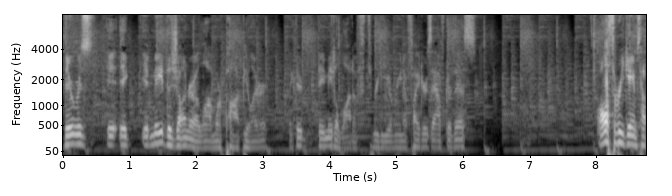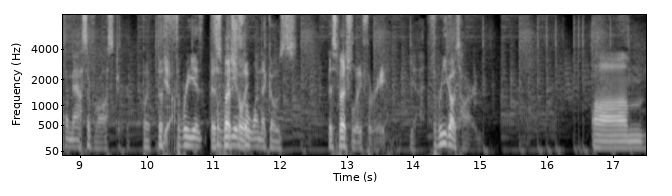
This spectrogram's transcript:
there was it, it, it made the genre a lot more popular. Like they they made a lot of 3D arena fighters after this. All three games have a massive roster, but the Yeah. three is three is Especially- the one that goes. especially three. Yeah, three goes hard. Um,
